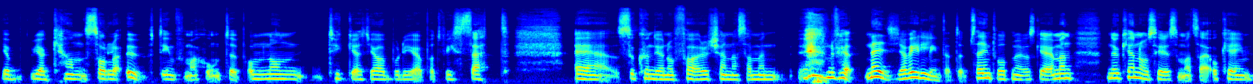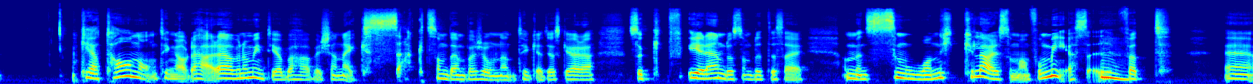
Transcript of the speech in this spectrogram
jag, jag kan sålla ut information. Typ om någon tycker att jag borde göra på ett visst sätt uh, så kunde jag nog förut känna så här, men du vet, nej jag vill inte, typ. säg inte åt mig vad jag ska göra. Men nu kan jag nog se det som att så okej, okay, kan jag ta någonting av det här? Även om inte jag behöver känna exakt som den personen tycker att jag ska göra, så är det ändå som lite så här, men, små nycklar som man får med sig. Mm. För att eh,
